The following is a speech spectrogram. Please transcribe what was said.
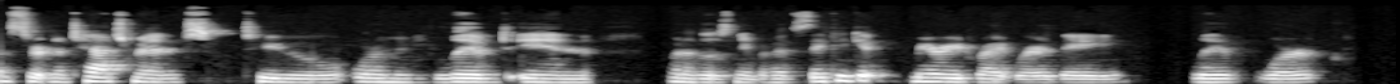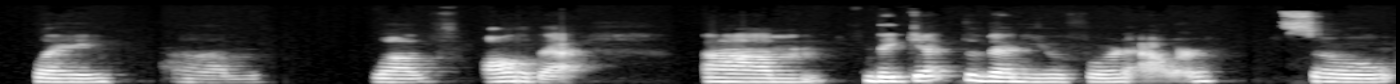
a certain attachment to or maybe lived in one of those neighborhoods, they could get married right where they live, work, play, um, love, all of that. Um, they get the venue for an hour. So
